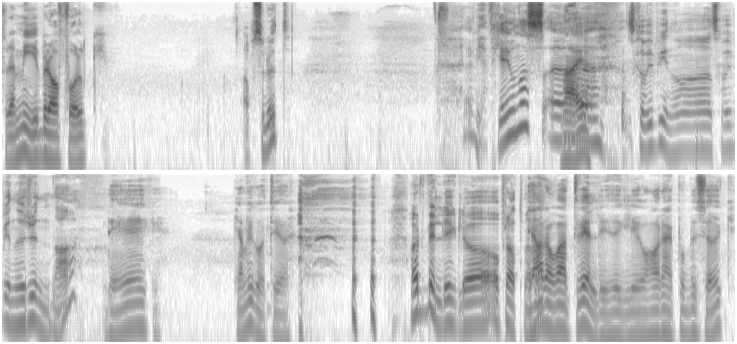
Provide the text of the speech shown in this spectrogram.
Så det är mycket bra folk. Absolutt. Jeg vet ikke, Jonas. Eh, Nei. Skal, vi begynne å, skal vi begynne å runde av? Det kan vi gott göra. Det har vært veldig hyggelig å, å prate med Ja, deg. det har varit väldigt hyggligt att ha dig på besök.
